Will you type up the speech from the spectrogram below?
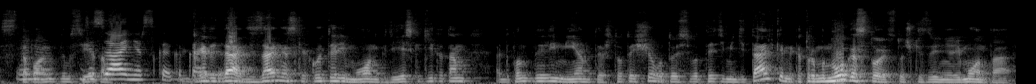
с угу. дополнительным светом. Дизайнерская какая-то. Да, дизайнерский какой-то ремонт, где есть какие-то там дополнительные элементы, что-то еще. Вот, то есть вот этими детальками, которые много стоят с точки зрения ремонта,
